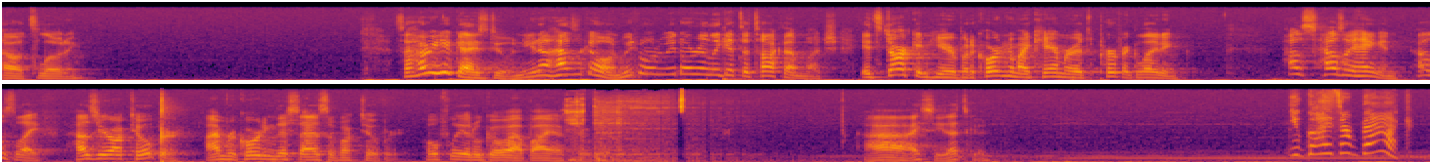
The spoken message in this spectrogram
Oh, it's loading. So how are you guys doing? You know, how's it going? We don't we don't really get to talk that much. It's dark in here, but according to my camera, it's perfect lighting. How's how's it hanging? How's life? How's your October? I'm recording this as of October. Hopefully it'll go out by October. Ah, I see. That's good. You guys are back!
